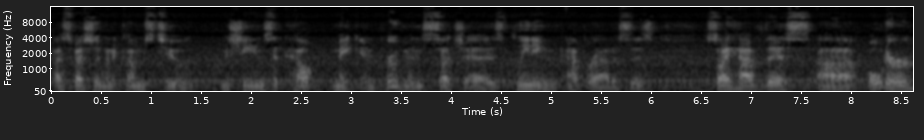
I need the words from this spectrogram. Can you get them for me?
especially when it comes to machines that help make improvements such as cleaning apparatuses. So I have this uh, older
